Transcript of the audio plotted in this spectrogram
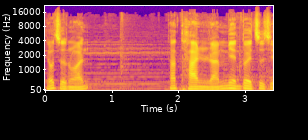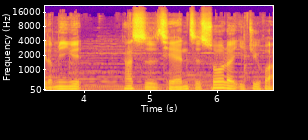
刘子鸾，他坦然面对自己的命运，他死前只说了一句话：“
